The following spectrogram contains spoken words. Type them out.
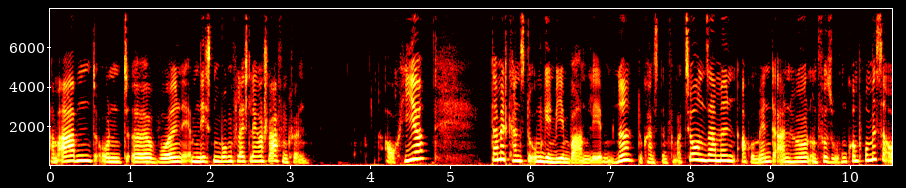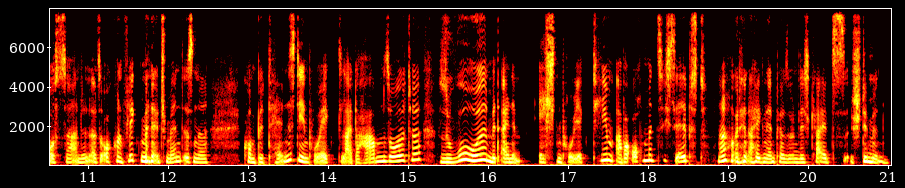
am Abend und äh, wollen am nächsten Morgen vielleicht länger schlafen können. Auch hier, damit kannst du umgehen wie im wahren Leben. Ne? Du kannst Informationen sammeln, Argumente anhören und versuchen, Kompromisse auszuhandeln. Also auch Konfliktmanagement ist eine Kompetenz, die ein Projektleiter haben sollte, sowohl mit einem echten Projektteam, aber auch mit sich selbst ne? und den eigenen Persönlichkeitsstimmen.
